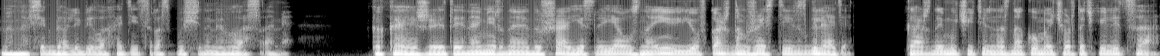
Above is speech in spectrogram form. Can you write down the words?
Она всегда любила ходить с распущенными волосами. Какая же это иномирная душа, если я узнаю ее в каждом жесте и взгляде, каждой мучительно знакомой черточкой лица.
